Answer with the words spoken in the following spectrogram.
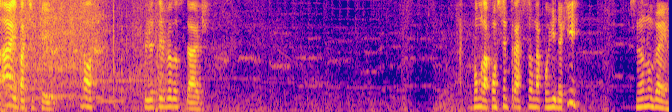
Ai, bati feio. Nossa, podia ter velocidade. Vamos lá, concentração na corrida aqui. Senão não ganho.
